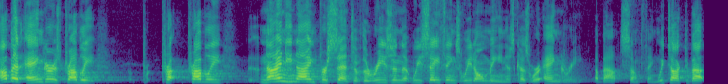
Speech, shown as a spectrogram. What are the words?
I'll bet anger is probably, probably 99% of the reason that we say things we don't mean is because we're angry about something. We talked about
